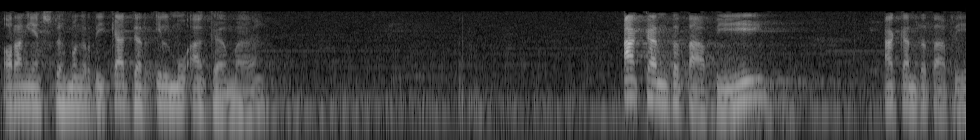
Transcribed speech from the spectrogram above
Orang yang sudah mengerti kadar ilmu agama. Akan tetapi akan tetapi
